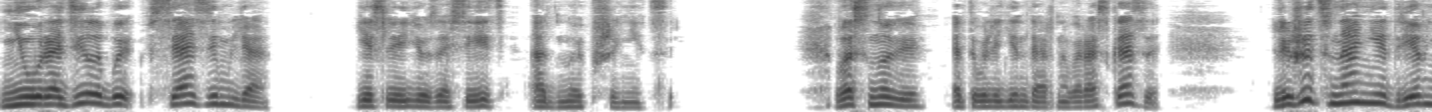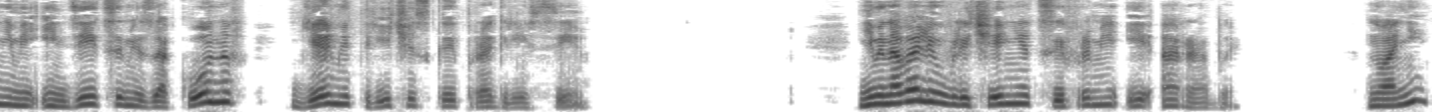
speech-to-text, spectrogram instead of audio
не уродила бы вся земля, если ее засеять одной пшеницей. В основе этого легендарного рассказа лежит знание древними индейцами законов геометрической прогрессии. Не миновали увлечения цифрами и арабы. Но они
